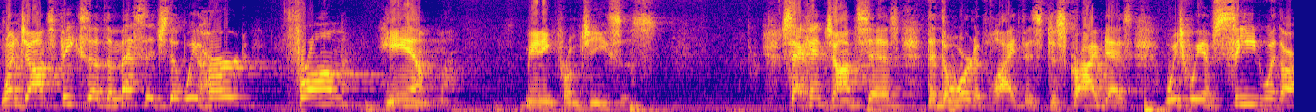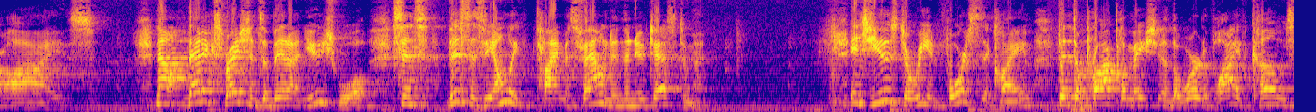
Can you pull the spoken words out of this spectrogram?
when John speaks of the message that we heard from him, meaning from Jesus. Second, John says that the word of life is described as which we have seen with our eyes. Now, that expression is a bit unusual since this is the only time it's found in the New Testament. It's used to reinforce the claim that the proclamation of the word of life comes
